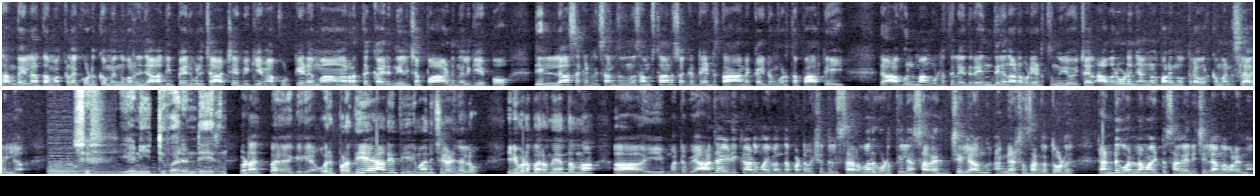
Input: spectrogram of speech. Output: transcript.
തന്തയില്ലാത്ത മക്കളെ കൊടുക്കുമെന്ന് പറഞ്ഞ് ജാതി പേര് വിളിച്ച് ആക്ഷേപിക്കുകയും ആ കുട്ടിയുടെ മാറത്ത് കരിനീലിച്ച പാട് നൽകിയപ്പോൾ ജില്ലാ സെക്രട്ടറി സ്ഥാനത്ത് നിന്ന് സംസ്ഥാന സെക്രട്ടറി ആയിട്ട് സ്ഥാനക്കയറ്റം കൊടുത്ത പാർട്ടി രാഹുൽ മാങ്കൂട്ടത്തിനെതിരെ എന്തിനു നടപടിയെടുത്തെന്ന് ചോദിച്ചാൽ അവരോട് ഞങ്ങൾ പറയുന്ന ഉത്തരം അവർക്ക് മനസ്സിലാകില്ല. എണീറ്റ് വരണ്ടേയിരുന്നു. ഇവിടെ ഒരു പ്രതിയെ ആദ്യം തീരുമാനിച്ചു കഴിഞ്ഞല്ലോ. ഇനി ഇവിടെ പറയുന്നത് എന്തെന്നാ ഈ മറ്റേ വ്യാജ ഐ ഡി കാർഡുമായി ബന്ധപ്പെട്ട വിഷയത്തിൽ സെർവർ കൊടുത്തില്ല സഹകരിച്ചില്ല എന്ന് അന്വേഷണ സംഘത്തോട്. രണ്ട് കൊല്ലമായിട്ട് സഹകരിച്ചില്ല എന്ന് പറയുന്ന.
